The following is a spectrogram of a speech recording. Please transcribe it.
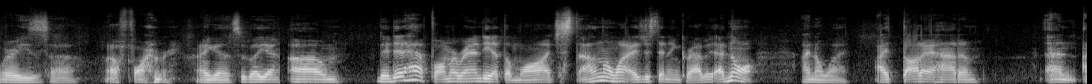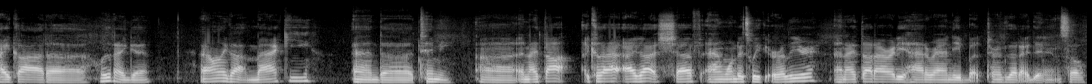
where he's uh, a farmer, I guess. But yeah, um, they did have Farmer Randy at the mall. I just I don't know why I just didn't grab it. I know, I know why. I thought I had him, and I got uh, what did I get? I only got Mackey and uh, Timmy. Uh, and I thought, because I, I got Chef and Wonder Tweek earlier, and I thought I already had Randy, but turns out I didn't. So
